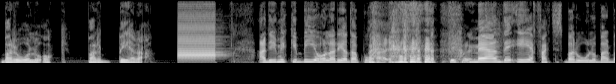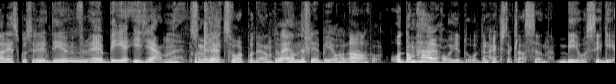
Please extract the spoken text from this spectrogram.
Barolo och Barbera. Ja, det är mycket B att hålla reda på här. Det. Men det är faktiskt Barolo Barbaresco, så det, det är eh, B igen som Okej. är rätt svar på den. Det var ännu fler B att hålla reda Ja. på. Och de här har ju då den högsta klassen, B och CG.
